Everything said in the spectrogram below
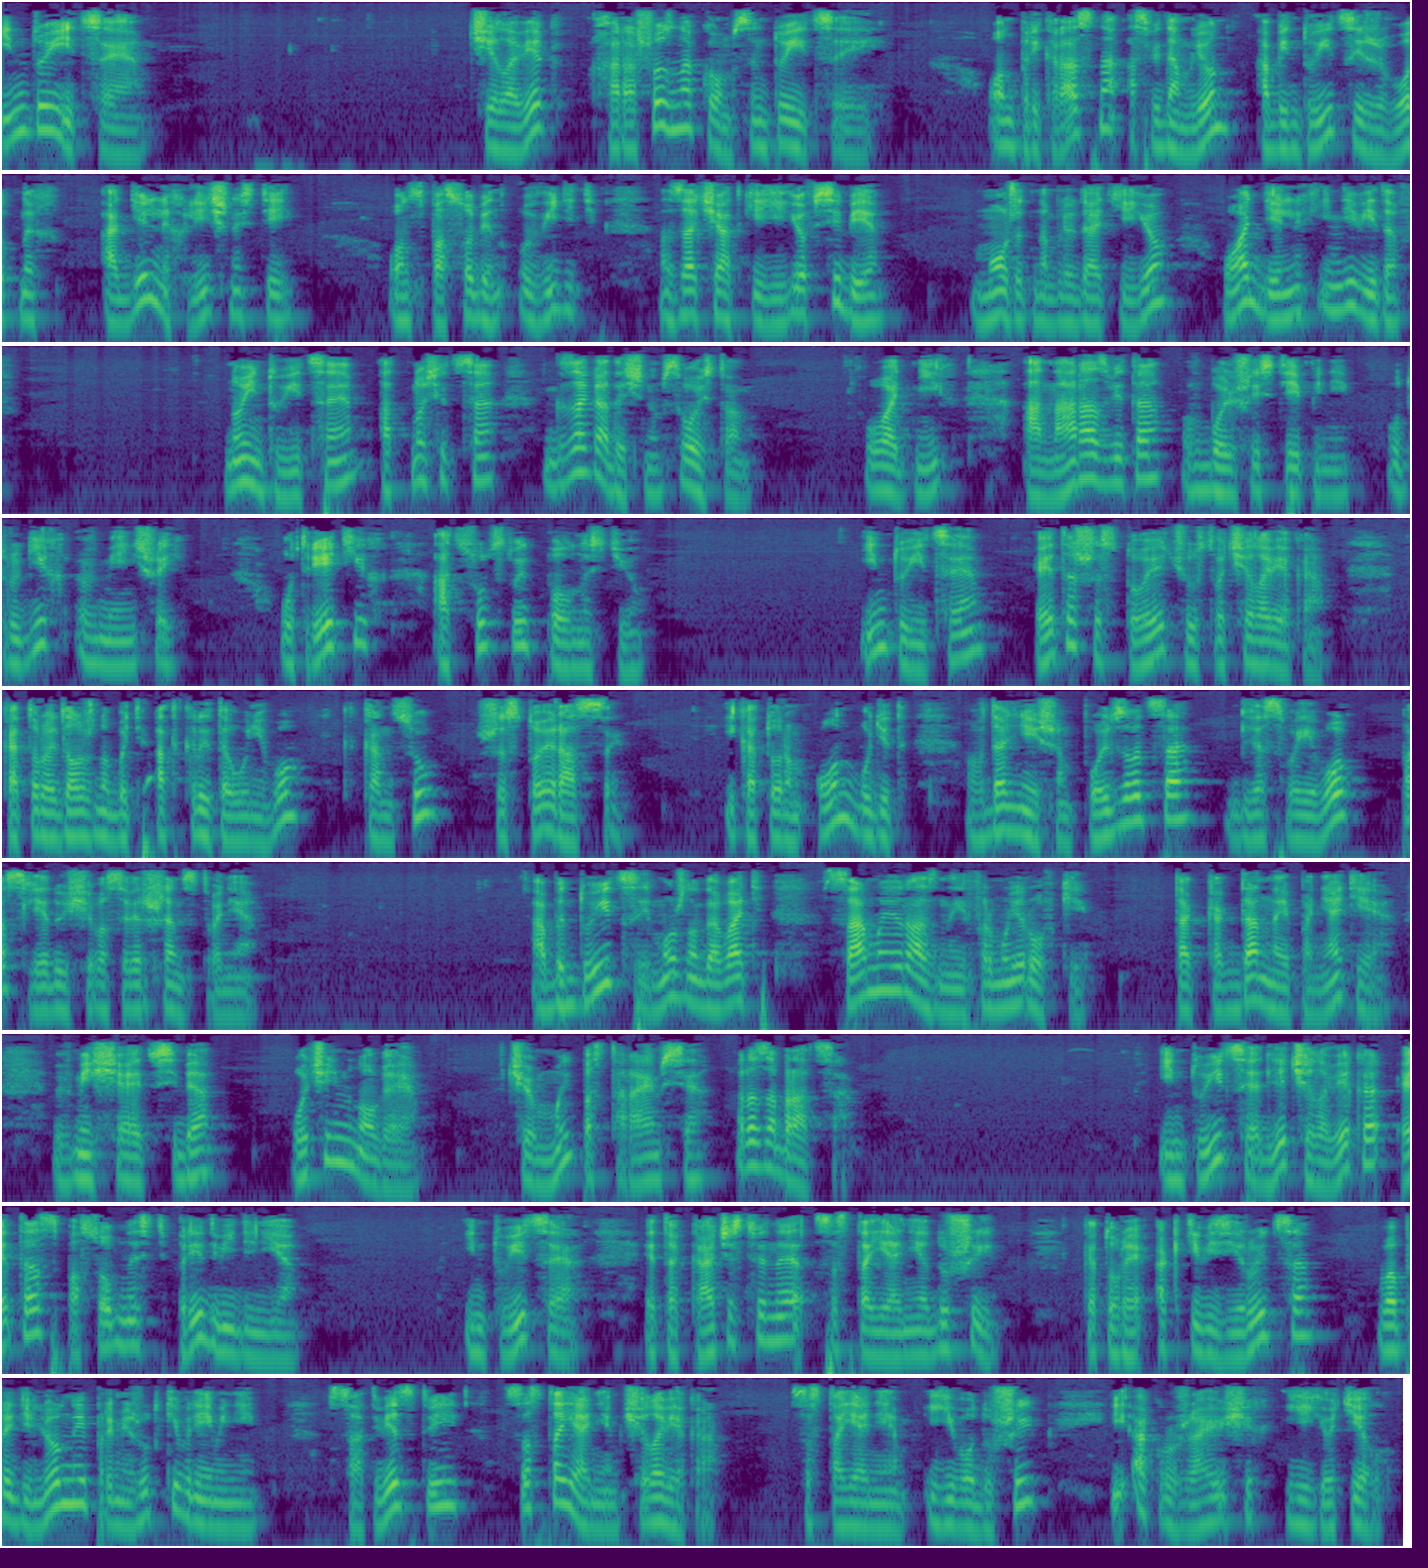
Интуиция. Человек хорошо знаком с интуицией. Он прекрасно осведомлен об интуиции животных, отдельных личностей. Он способен увидеть зачатки ее в себе, может наблюдать ее у отдельных индивидов. Но интуиция относится к загадочным свойствам. У одних она развита в большей степени, у других в меньшей у третьих отсутствует полностью. Интуиция – это шестое чувство человека, которое должно быть открыто у него к концу шестой расы, и которым он будет в дальнейшем пользоваться для своего последующего совершенствования. Об интуиции можно давать самые разные формулировки, так как данное понятие вмещает в себя очень многое чем мы постараемся разобраться. Интуиция для человека – это способность предвидения. Интуиция – это качественное состояние души, которое активизируется в определенные промежутки времени в соответствии с состоянием человека, состоянием его души и окружающих ее тел.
